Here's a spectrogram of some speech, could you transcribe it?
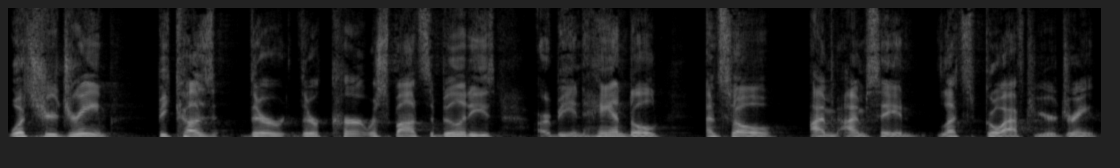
What's your dream? Because their, their current responsibilities are being handled. And so I'm, I'm saying, let's go after your dream.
